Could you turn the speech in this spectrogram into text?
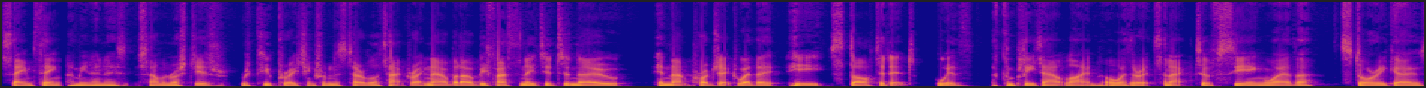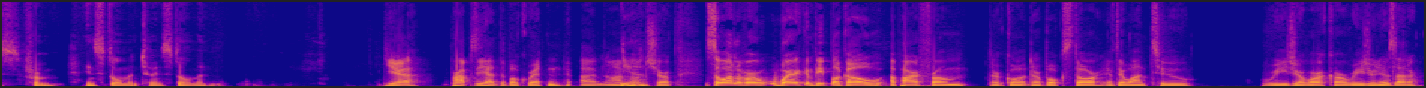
same thing. I mean, I know Salman Rushdie is recuperating from this terrible attack right now, but I would be fascinated to know in that project whether he started it with a complete outline or whether it's an act of seeing where the story goes from installment to installment. Yeah, perhaps he had the book written. I'm, I'm yeah. unsure. So, Oliver, where can people go apart from their go, their bookstore if they want to read your work or read your newsletter?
